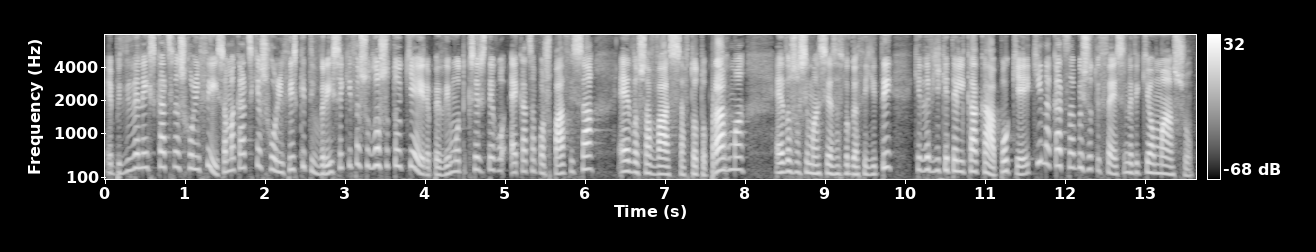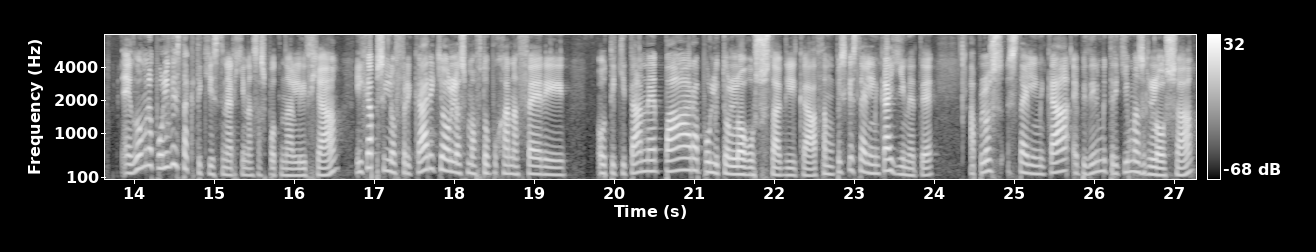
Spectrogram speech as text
επειδή δεν έχεις κάτσει να ασχοληθείς. Άμα κάτσεις και ασχοληθείς και τη βρεις, εκεί θα σου δώσω το OK, ρε παιδί μου, ότι ξέρεις τι, εγώ έκατσα, προσπάθησα, έδωσα βάση σε αυτό το πράγμα, έδωσα σημασία σε αυτόν τον καθηγητή και δεν βγήκε τελικά κάπου. Οκ, εκεί να κάτσεις να πεις ό,τι θες, είναι δικαίωμά σου. Εγώ ήμουν πολύ διστακτική στην αρχή, να σας πω την αλήθεια. Είχα ψιλοφρικάρει κιόλας με αυτό που είχα αναφέρει ότι κοιτάνε πάρα πολύ το λόγο σου στα αγγλικά. Θα μου πεις και στα ελληνικά γίνεται. Απλώς στα ελληνικά, επειδή είναι η μητρική μας γλώσσα,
